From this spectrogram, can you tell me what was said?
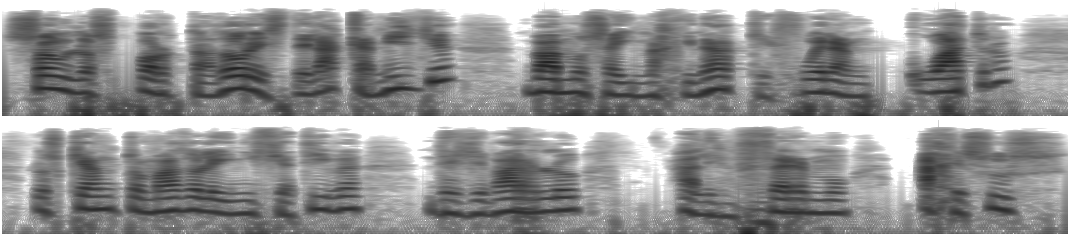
son los portadores de la camilla, vamos a imaginar que fueran cuatro los que han tomado la iniciativa de llevarlo al enfermo a Jesús.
